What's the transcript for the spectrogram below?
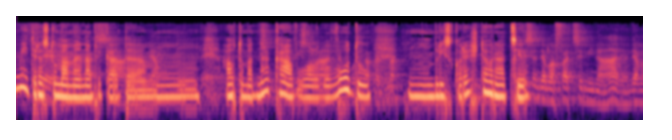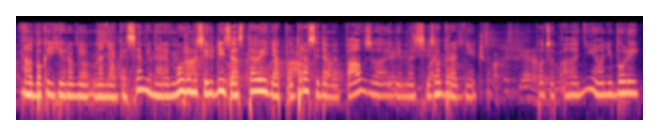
My teraz tu máme napríklad um, automat na kávu alebo vodu, um, blízko reštauráciu. Alebo keď robím na nejaké semináre, môžeme si vždy zastaviť a podraz si dáme pauzu a ideme si zobrať niečo. Podzub. Ale nie, oni boli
